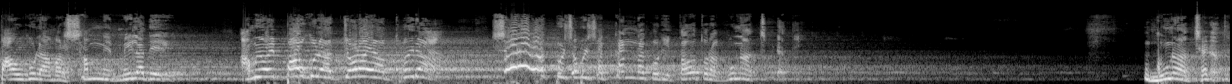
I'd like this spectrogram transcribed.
পাওগুলো আমার সামনে মিলা দে। আমি ওই পাওগুলা জড়াইয়া ধৈরা সারা রাত পয়সা পয়সা কান্না করি, তাও তোরা গুণা ছেড়ে দে। গুণা ছেড়ে দে।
